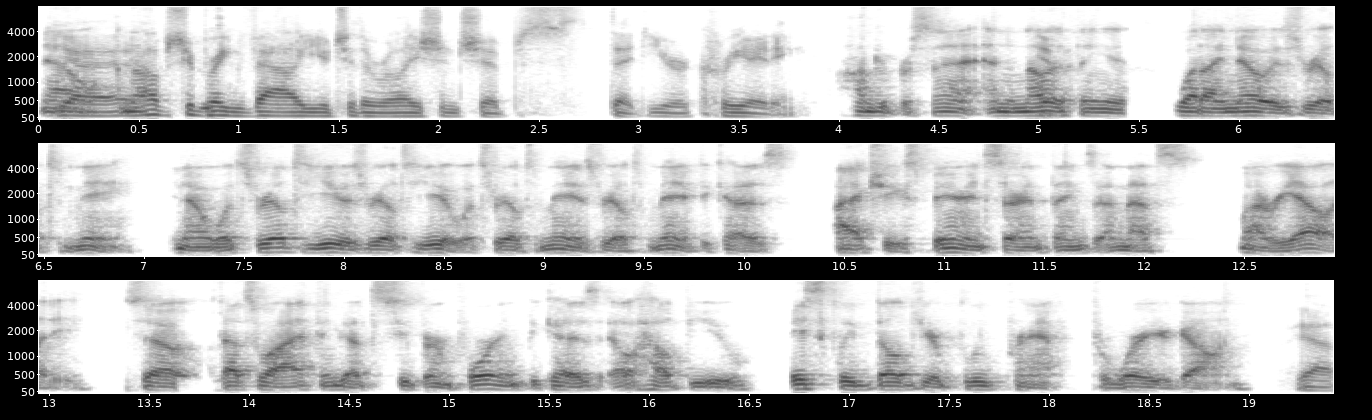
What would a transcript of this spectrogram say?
Now, yeah, it helps you bring value to the relationships that you're creating. 100%. And another yeah. thing is what I know is real to me. You know, what's real to you is real to you. What's real to me is real to me because I actually experience certain things and that's my reality. So that's why I think that's super important because it'll help you basically build your blueprint for where you're going. Yeah.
